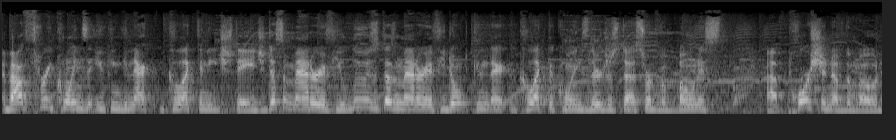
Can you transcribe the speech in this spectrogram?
about three coins that you can connect, collect in each stage. It doesn't matter if you lose. It doesn't matter if you don't connect, collect the coins. They're just a, sort of a bonus uh, portion of the mode.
